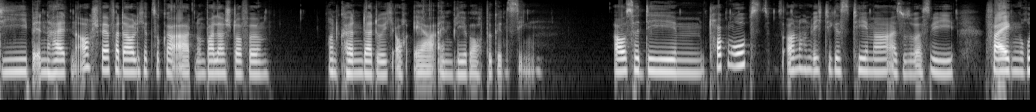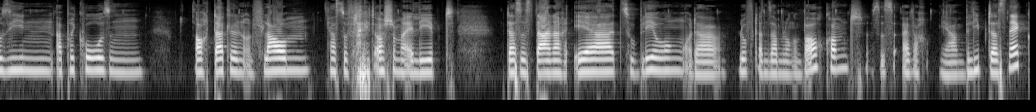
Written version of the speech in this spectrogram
Die beinhalten auch schwer verdauliche Zuckerarten und Ballaststoffe und können dadurch auch eher einen Blähbauch begünstigen. Außerdem Trockenobst ist auch noch ein wichtiges Thema, also sowas wie Feigen, Rosinen, Aprikosen, auch Datteln und Pflaumen. Hast du vielleicht auch schon mal erlebt, dass es danach eher zu Blähungen oder Luftansammlung im Bauch kommt. Es ist einfach ja ein beliebter Snack.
